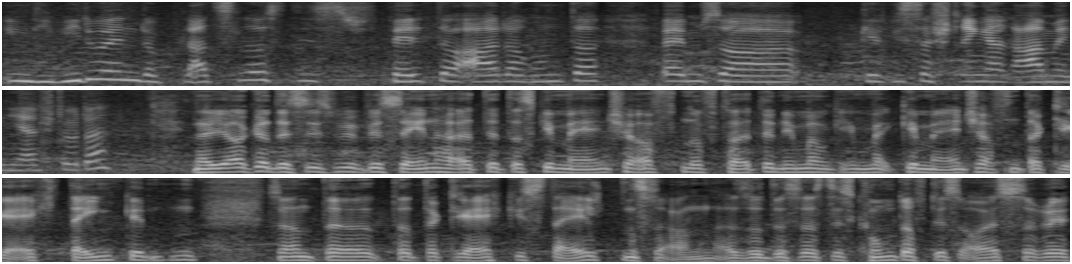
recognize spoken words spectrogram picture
Individuen da Platz lässt, das fällt da auch darunter, weil eben so ein gewisser strenger Rahmen herrscht, oder? Naja, das ist, wir sehen heute, dass Gemeinschaften oft heute nicht mehr Gemeinschaften der Gleichdenkenden, sondern der, der, der Gleichgestylten sind. Also das heißt, es kommt auf das Äußere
